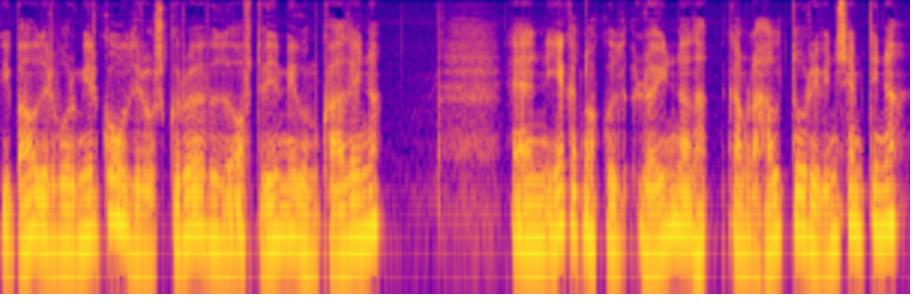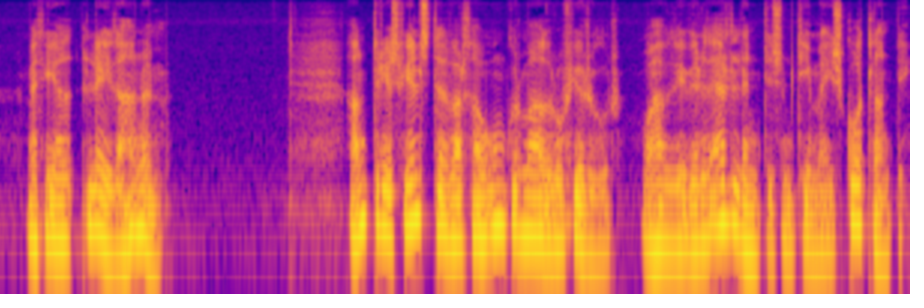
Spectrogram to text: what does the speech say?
því báðir voru mér góðir og skröfuðu oft við mig um hvað eina en ég hatt nokkuð launað gamla haldóri vinsemdina með því að leiða hann um. Andrés fjælstið var þá ungur maður og fjörugur og hafði verið erlendisum tíma í Skotlandi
